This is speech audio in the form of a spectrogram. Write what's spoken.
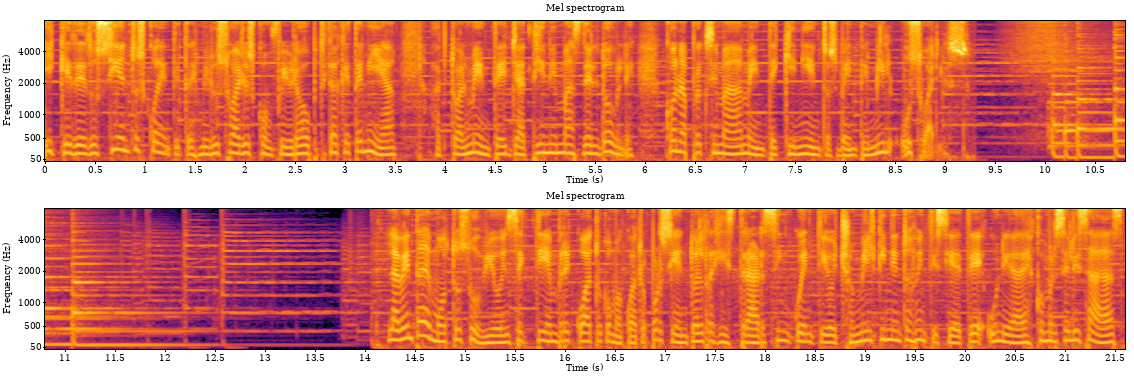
y que de 243 mil usuarios con fibra óptica que tenía, actualmente ya tiene más del doble con aproximadamente 520 mil usuarios. La venta de motos subió en septiembre 4,4% al registrar 58.527 unidades comercializadas,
